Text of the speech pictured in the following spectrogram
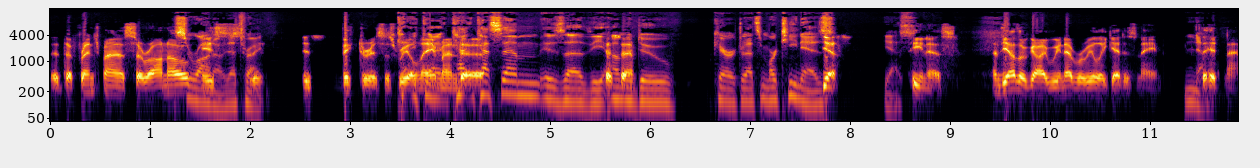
the, Frenchman Serrano. Serrano, is- that's right. Is Victor is his real name, Ca- and uh, Kassem is uh, the Kassem. Amidou character. That's Martinez. yes, Yes. Martinez, and the other guy we never really get his name, No. the hitman.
